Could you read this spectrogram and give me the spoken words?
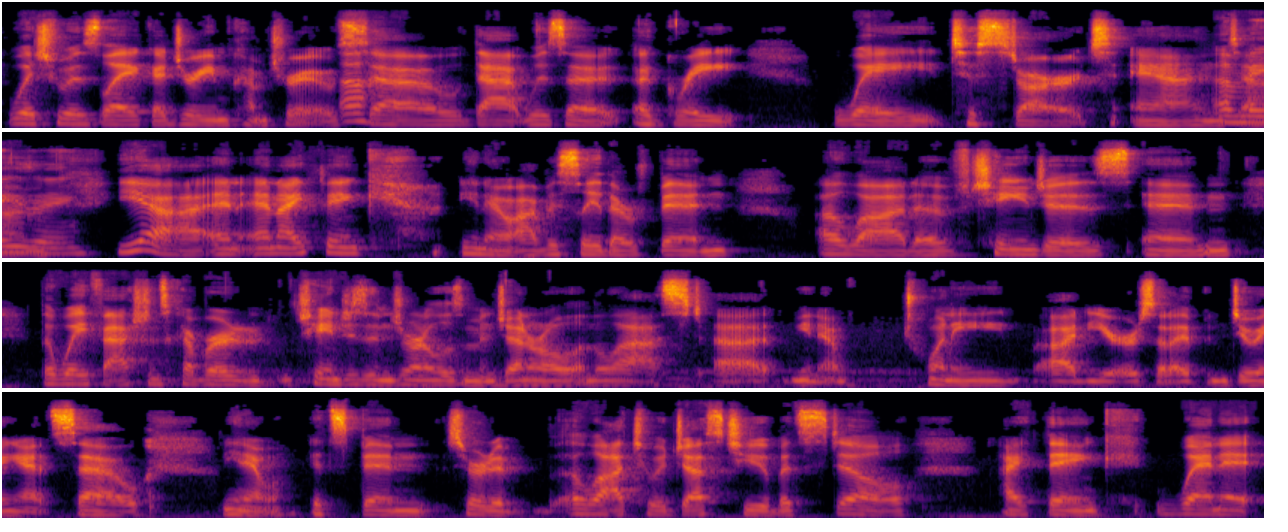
which was like a dream come true. Ah. So that was a, a great way to start. And um, amazing. yeah, and and I think you know obviously there have been a lot of changes in the way fashion's covered, changes in journalism in general in the last uh, you know. 20 odd years that I've been doing it. So, you know, it's been sort of a lot to adjust to, but still, I think when it,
